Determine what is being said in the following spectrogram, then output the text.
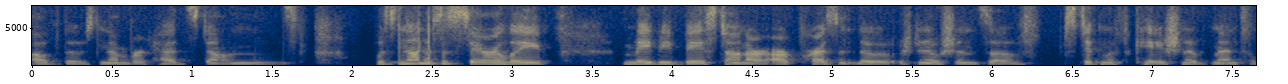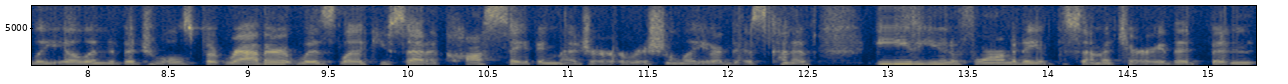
of those numbered headstones was not necessarily maybe based on our, our present no, notions of stigmatization of mentally ill individuals, but rather it was, like you said, a cost saving measure originally, or this kind of easy uniformity of the cemetery that had been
